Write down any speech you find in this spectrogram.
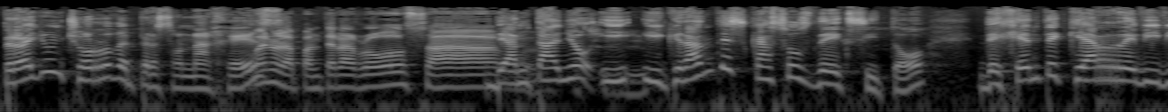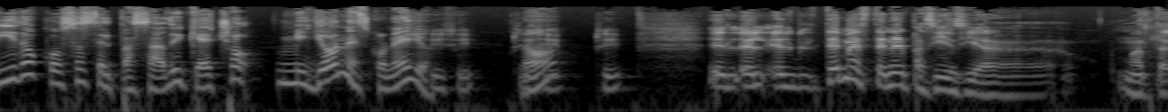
Pero hay un chorro de personajes. Bueno, la Pantera Rosa. de antaño y, y grandes casos de éxito de gente que ha revivido cosas del pasado y que ha hecho millones con ello. Sí, sí, sí, ¿No? sí, sí. El, el- el tema es tener paciencia, Marta.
